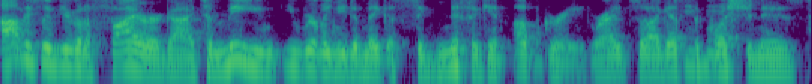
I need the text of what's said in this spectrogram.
obviously, if you're going to fire a guy, to me, you, you really need to make a significant upgrade, right? So I guess mm-hmm. the question is:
